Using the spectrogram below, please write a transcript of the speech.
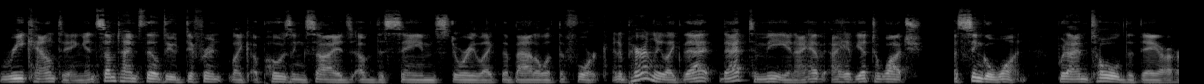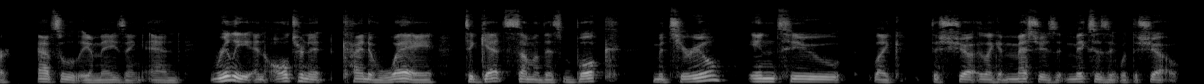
recounting and sometimes they'll do different like opposing sides of the same story like the battle at the fork. And apparently like that that to me and i have i have yet to watch a single one but i'm told that they are absolutely amazing and really an alternate kind of way to get some of this book material into like the show like it meshes it mixes it with the show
